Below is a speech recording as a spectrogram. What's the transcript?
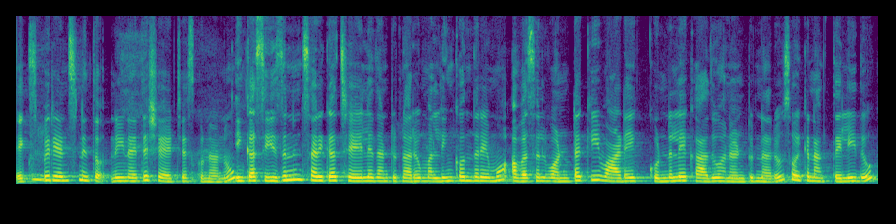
ఎక్స్పీరియన్స్ నీతో నేనైతే షేర్ చేసుకున్నాను. ఇంకా సీజన్ సరిగా చేయలేదంటున్నారు. మళ్ళీ ఇంకొందరేమో అవసలు అసలు వంటకి వాడే కుండలే కాదు అని అంటున్నారు. సో ఇక నాకు తెలీదు.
